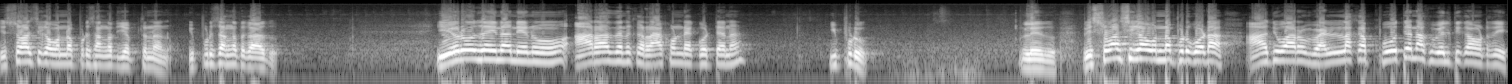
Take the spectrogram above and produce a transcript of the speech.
విశ్వాసిగా ఉన్నప్పుడు సంగతి చెప్తున్నాను. ఇప్పుడు సంగతి కాదు. ఏ రోజైనా నేను ఆరాధనకు రాకుండా ఎగ్గొట్టానా? ఇప్పుడు. లేదు. విశ్వాసిగా ఉన్నప్పుడు కూడా ఆదివారం వెళ్ళకపోతే నాకు వెల్తిగా ఉంటుంది.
